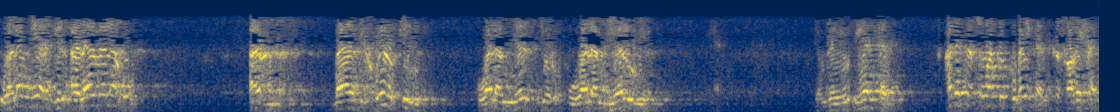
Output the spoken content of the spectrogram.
ولم يهد الأنام له. أم ما بخلق ولم يزجر ولم يلوي جملة يرتد ada sesuatu kebaikan, kesalehan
